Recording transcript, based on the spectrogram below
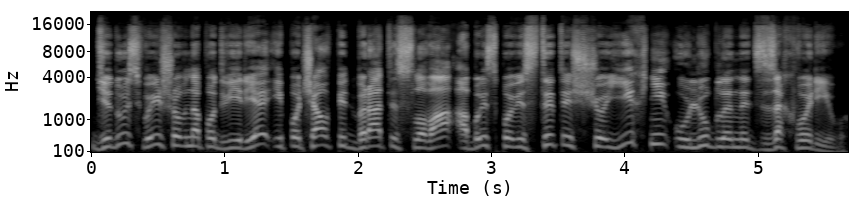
дідусь вийшов на подвір'я і почав підбирати слова, аби сповістити, що їхній улюбленець захворів.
